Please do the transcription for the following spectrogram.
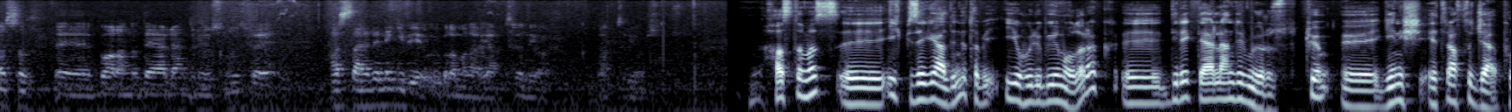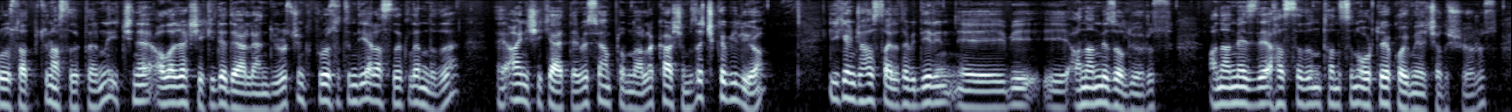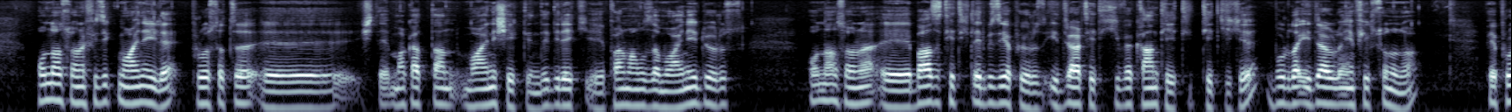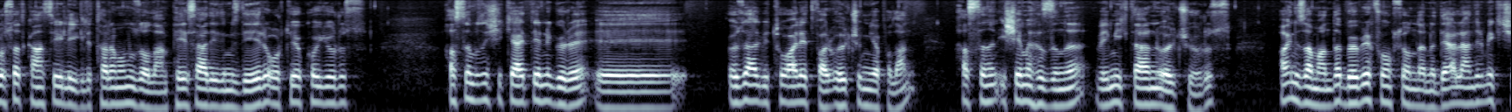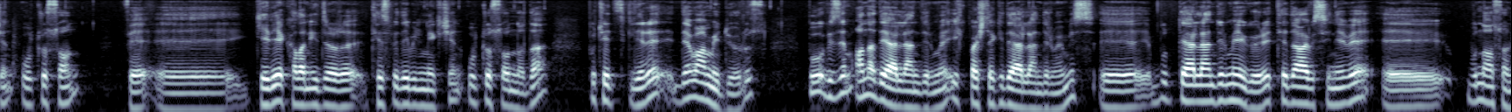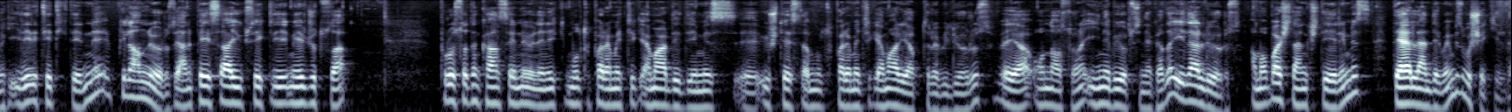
nasıl e, bu alanda değerlendiriyorsunuz ve hastanede ne gibi uygulamalar yaptırılıyor, yaptırıyorsunuz? Hastamız e, ilk bize geldiğinde tabii iyi huylu büyüme olarak e, direkt değerlendirmiyoruz. Tüm e, geniş etraflıca prostat bütün hastalıklarını içine alacak şekilde değerlendiriyoruz. Çünkü prostatın diğer hastalıklarında da e, aynı şikayetler ve semptomlarla karşımıza çıkabiliyor. İlk önce hastayla tabii derin e, bir e, anamnez alıyoruz. Anamnezde hastalığın tanısını ortaya koymaya çalışıyoruz. Ondan sonra fizik muayene ile prostatı e, işte makattan muayene şeklinde direkt e, parmağımızla muayene ediyoruz. Ondan sonra e, bazı tetkikleri biz yapıyoruz. İdrar tetkiki ve kan tet- tetkiki. Burada idrar yolu enfeksiyonunu ve prostat kanseriyle ilgili taramamız olan PSA dediğimiz değeri ortaya koyuyoruz. Hastamızın şikayetlerine göre e, özel bir tuvalet var ölçüm yapılan. Hastanın işeme hızını ve miktarını ölçüyoruz. Aynı zamanda böbrek fonksiyonlarını değerlendirmek için ultrason ve e, geriye kalan idrarı tespit edebilmek için ultrasonla da bu tetkiklere devam ediyoruz. Bu bizim ana değerlendirme, ilk baştaki değerlendirmemiz. E, bu değerlendirmeye göre tedavisini ve e, bundan sonraki ileri tetkiklerini planlıyoruz. Yani PSA yüksekliği mevcutsa prostatın kanserine yönelik multiparametrik MR dediğimiz 3 testle multiparametrik MR yaptırabiliyoruz veya ondan sonra iğne biyopsine kadar ilerliyoruz. Ama başlangıç değerimiz, değerlendirmemiz bu şekilde.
